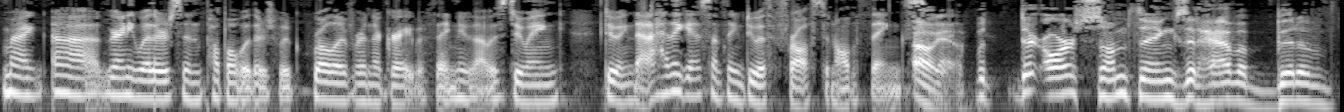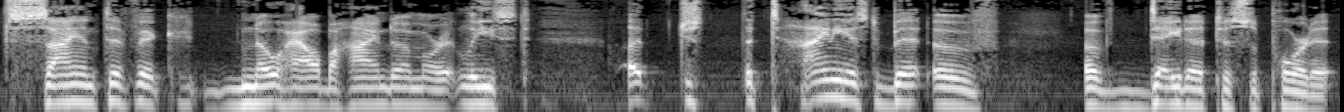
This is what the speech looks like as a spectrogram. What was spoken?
my uh, Granny Withers and Papa Withers would roll over in their grave if they knew I was doing doing that. I think it has something to do with frost and all the things. Oh that- yeah, but there are some things that have a bit of scientific know-how behind them, or at least a, just the tiniest bit of of data to support it.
